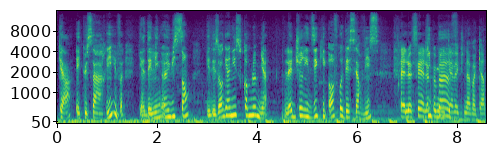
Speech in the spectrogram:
cas et que ça arrive, il y a des lignes 1-800, il y a des organismes comme le mien, l'aide juridique qui offre des services. Elle le fait, elle a communiqué avec une avocate.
